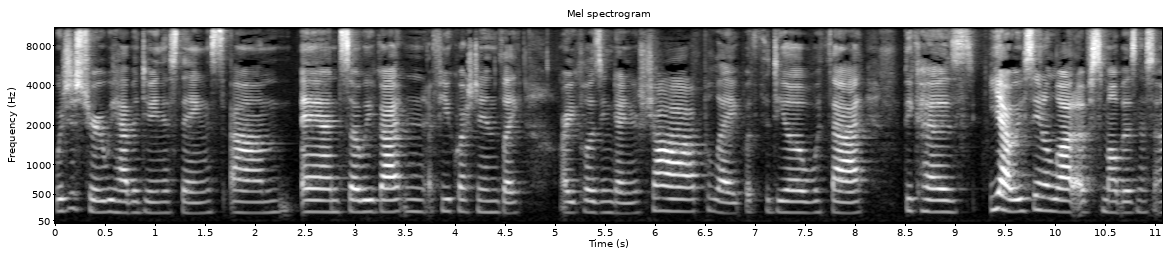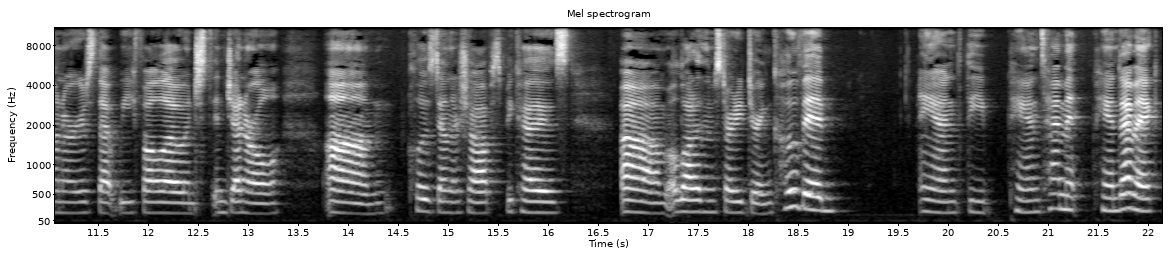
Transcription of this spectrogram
which is true, we have been doing these things. Um, and so we've gotten a few questions like, are you closing down your shop? Like, what's the deal with that? Because yeah, we've seen a lot of small business owners that we follow and just in general um, close down their shops because um, a lot of them started during COVID and the pandemic pandemic.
